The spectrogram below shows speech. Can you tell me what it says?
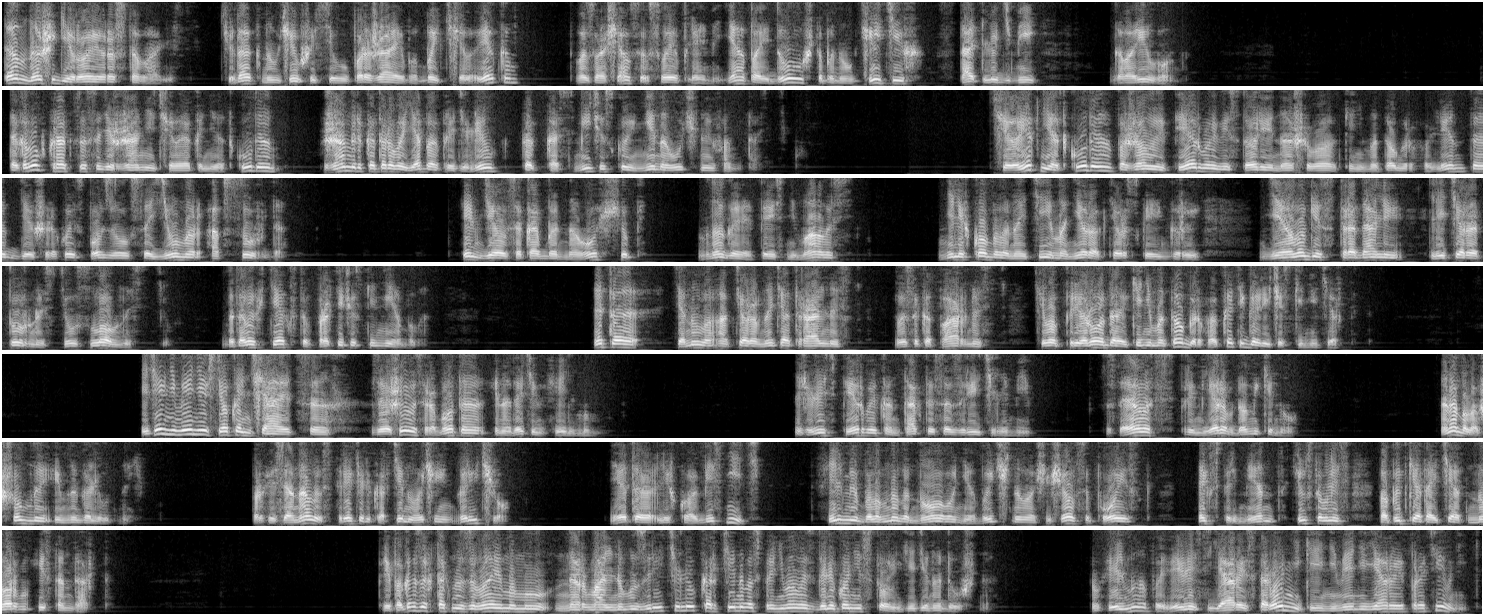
Там наши герои расставались. Чудак, научившийся у Поражаева быть человеком, возвращался в свое племя. "Я пойду, чтобы научить их стать людьми", говорил он. Таково вкратце содержание человека ниоткуда, жанр которого я бы определил как космическую ненаучную фантастику. Человек ниоткуда, пожалуй, первая в истории нашего кинематографа лента, где широко использовался юмор абсурда. Фильм делался как бы на ощупь, многое переснималось. Нелегко было найти манеру актерской игры. Диалоги страдали литературностью, условностью. Бытовых текстов практически не было. Это тянуло актеров на театральность, высокопарность, чего природа кинематографа категорически не терпит. И тем не менее все кончается. Завершилась работа и над этим фильмом. Начались первые контакты со зрителями. Состоялась премьера в Доме кино. Она была шумной и многолюдной. Профессионалы встретили картину очень горячо. И это легко объяснить. В фильме было много нового, необычного, ощущался поиск, эксперимент, чувствовались попытки отойти от норм и стандартов. При показах так называемому нормальному зрителю картина воспринималась далеко не столь единодушно. У фильма появились ярые сторонники и не менее ярые противники.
